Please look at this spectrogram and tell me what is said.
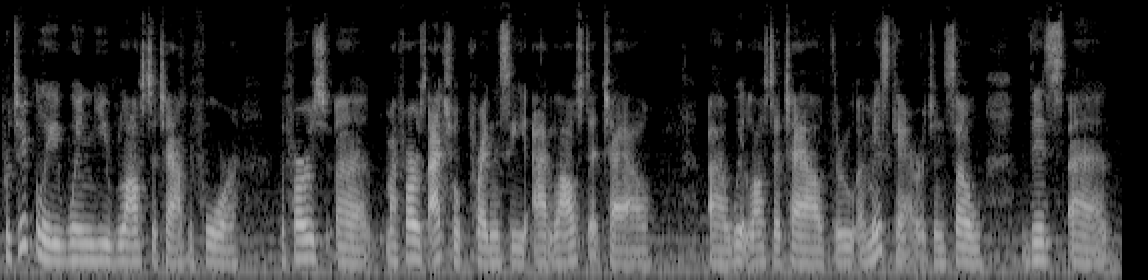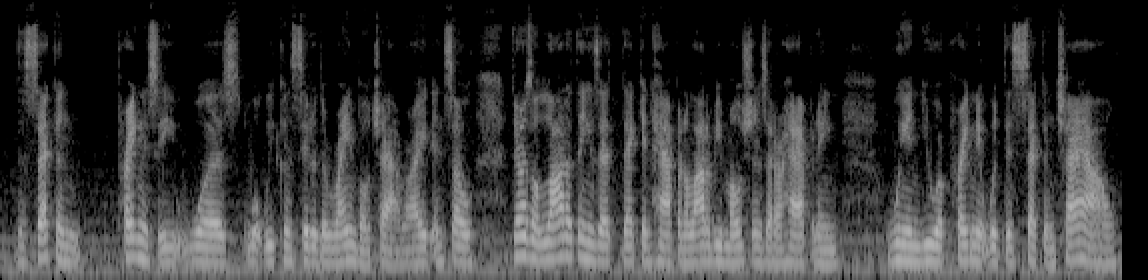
particularly when you've lost a child before. The first, uh, my first actual pregnancy, I lost that child. Uh, we lost a child through a miscarriage, and so this uh, the second pregnancy was what we consider the rainbow child, right? And so there's a lot of things that that can happen, a lot of emotions that are happening when you are pregnant with this second child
